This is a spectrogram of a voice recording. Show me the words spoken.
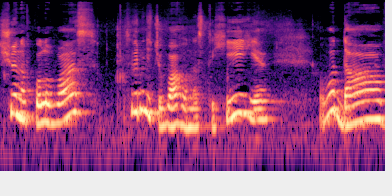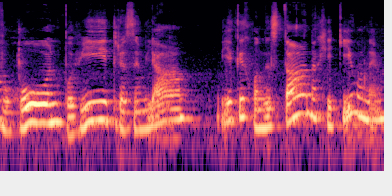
що навколо вас. Зверніть увагу на стихії, вода, вогонь, повітря, земля, в яких вони станах, які вони.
